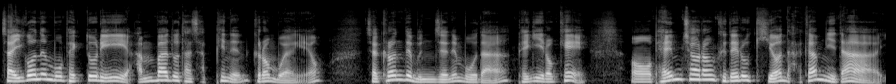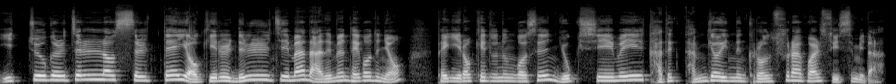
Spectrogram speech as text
자, 이거는 뭐 백돌이 안 봐도 다 잡히는 그런 모양이에요. 자, 그런 그런데 문제는 뭐다? 백이 이렇게 어, 뱀처럼 그대로 기어 나갑니다. 이쪽을 찔렀을 때 여기를 늘지만 않으면 되거든요. 백이 이렇게 두는 것은 욕심이 가득 담겨 있는 그런 수라고 할 수 있습니다.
